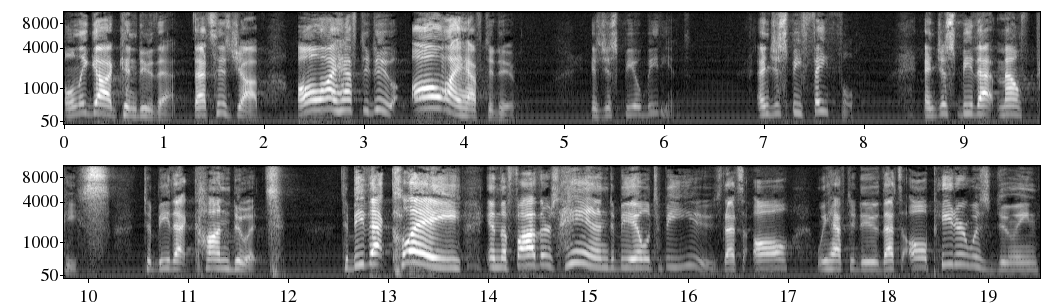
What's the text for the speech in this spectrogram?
Only God can do that. That's his job. All I have to do, all I have to do is just be obedient and just be faithful and just be that mouthpiece, to be that conduit to be that clay in the Father's hand to be able to be used. That's all we have to do. That's all Peter was doing.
